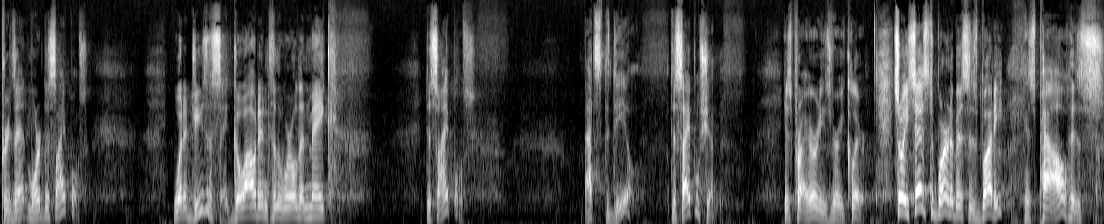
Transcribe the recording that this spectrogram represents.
present more disciples. What did Jesus say? Go out into the world and make disciples. That's the deal. Discipleship. His priority is very clear. So he says to Barnabas, his buddy, his pal, his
